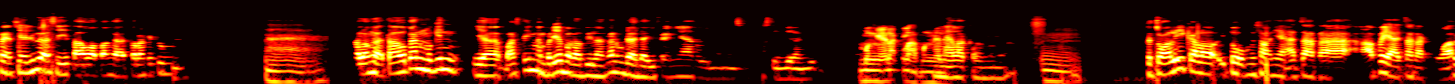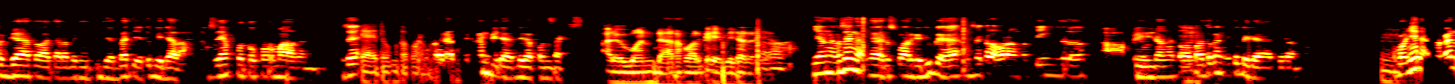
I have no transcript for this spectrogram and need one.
fansnya juga sih tahu apa nggak aturan itu. Nah, Kalau nggak tahu kan mungkin ya pasti membernya bakal bilang kan udah ada eventnya atau gimana sih. Pasti bilang gitu. Mengelak lah, mengelak. Mengelak lah. mengelak. hmm, Kecuali kalau itu misalnya acara apa ya acara keluarga atau acara dengan pejabat ya itu beda lah. Maksudnya foto formal kan. Maksudnya ya itu foto formal. kan beda beda konteks. Ada hubungan darah keluarga ya beda lah ya. Nah, yang maksudnya nggak nggak harus keluarga juga. Maksudnya kalau orang penting gitu loh Ah, oke. diundang atau Hmm. apa itu kan itu beda aturan. Hmm. Pokoknya bahkan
